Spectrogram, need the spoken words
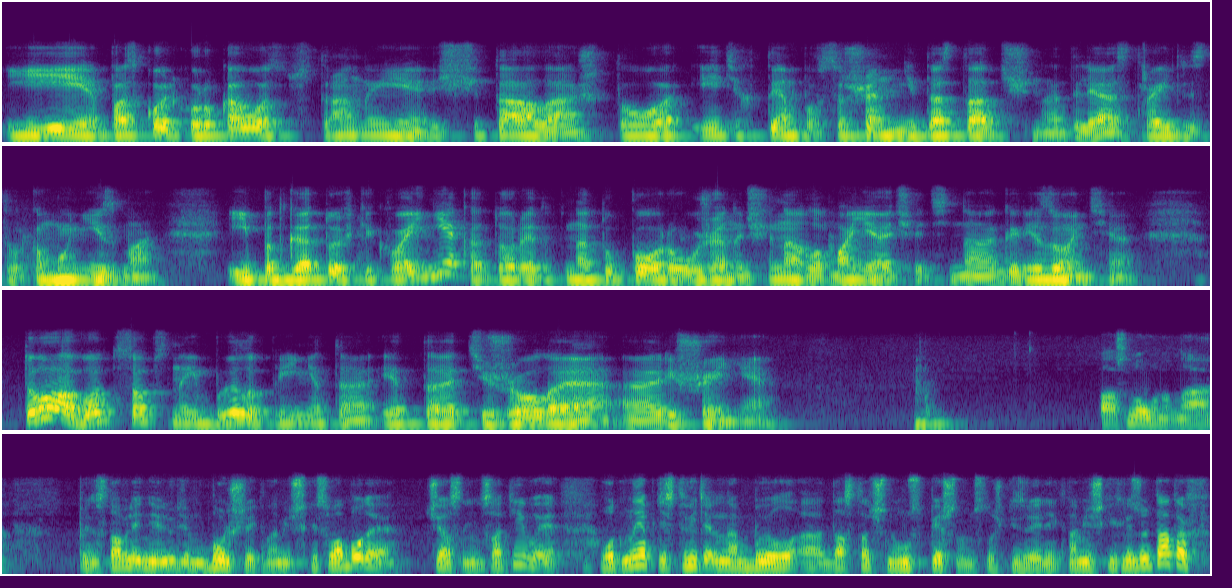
И поскольку руководство страны считало, что этих темпов совершенно недостаточно для строительства коммунизма и подготовки к войне, которая на ту пору уже начинала маячить на горизонте, то вот, собственно, и было принято это тяжелое а, решение. Основано на предоставление людям больше экономической свободы, частной инициативы. Вот НЭП действительно был э, достаточно успешным с точки зрения экономических результатов.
